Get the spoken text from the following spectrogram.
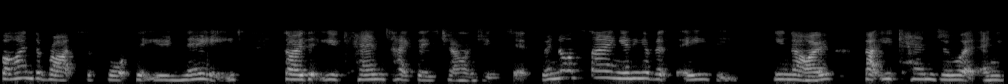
find the right support that you need so that you can take these challenging steps. We're not saying any of it's easy, you know, but you can do it and you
